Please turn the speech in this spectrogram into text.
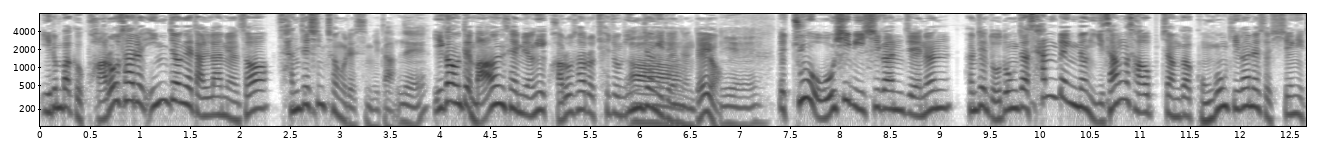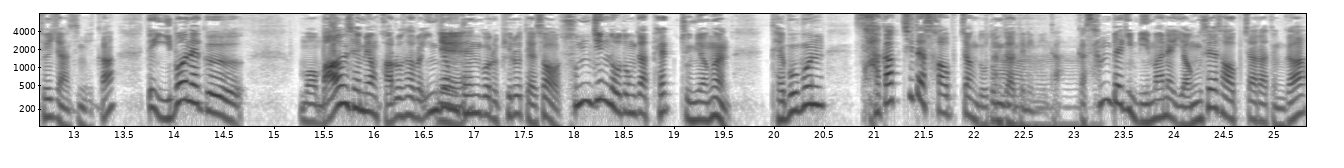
이른바 그 과로사를 인정해 달라면서 산재 신청을 했습니다. 네. 이 가운데 43명이 과로사로 최종 인정이 아, 됐는데요. 예. 주 52시간제는 현재 노동자 300명 이상 사업장과 공공기관에서 시행이 되지 않습니까? 근데 이번에 그뭐 43명 과로사로 인정된 예. 거를 비롯해서 숨진 노동자 102명은 대부분 사각지대 사업장 노동자들입니다. 아. 그러니까 300인 미만의 영세 사업자라든가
